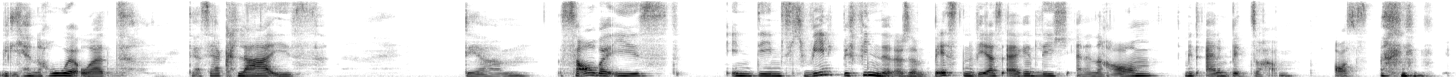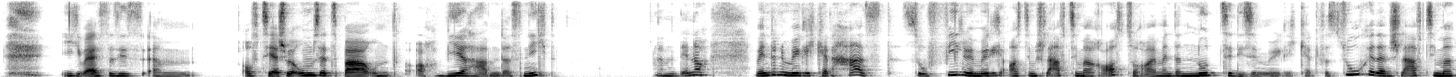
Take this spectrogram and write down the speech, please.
wirklich ein Ruheort, der sehr klar ist, der ähm, sauber ist, in dem sich wenig befindet. Also am besten wäre es eigentlich, einen Raum mit einem Bett zu haben. Aus. ich weiß, das ist ähm, oft sehr schwer umsetzbar und auch wir haben das nicht. Ähm, dennoch, wenn du die Möglichkeit hast, so viel wie möglich aus dem Schlafzimmer rauszuräumen, dann nutze diese Möglichkeit. Versuche dein Schlafzimmer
